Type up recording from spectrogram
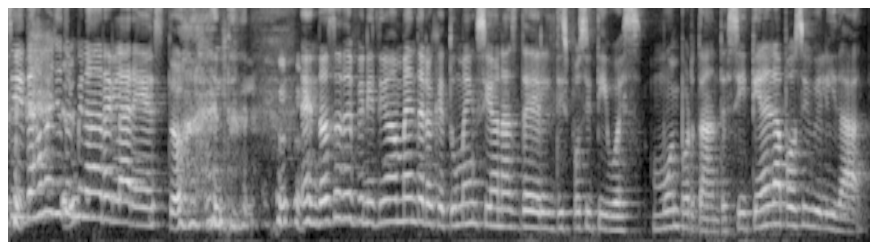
Sí, déjame yo terminar de arreglar esto. Entonces, definitivamente lo que tú mencionas del dispositivo es muy importante. Si tienes la posibilidad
